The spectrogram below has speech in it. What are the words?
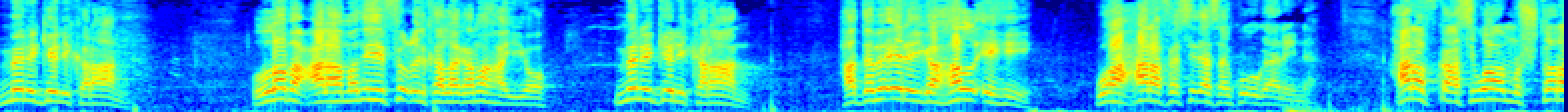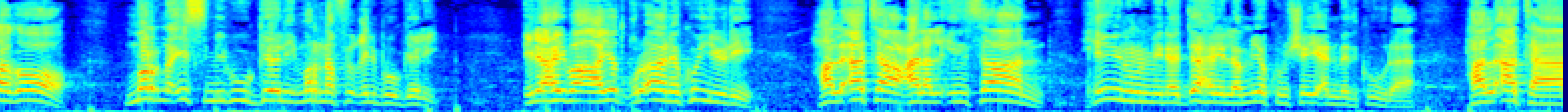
mana geli karaan. Laba calaamadihii ficilka lagama hayo mana geli karaan. Haddaba ereyga hal ihi waa xarafe sidaasaan ku ogaanaynaa xarafkaasi waa mushtaragoo marna ismi buu geli marna ficil buu geli. Ilaahay baa aayad qur'aana ku yidhi hal ataa cala alinsaan xiinun min addahri lam yakun shay'an madkuura. Hal ataa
